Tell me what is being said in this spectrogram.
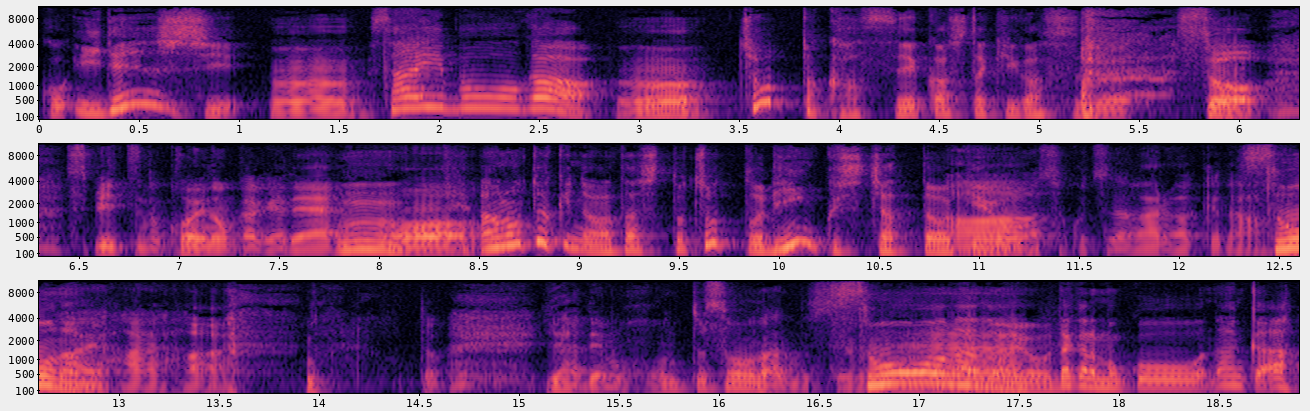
こう遺伝子、うん。細胞がうん。ちょっと活性化した気がする。そう。スピッツの声のおかげで。うんあの時の私とちょっとリンクしちゃったわけあよあ。そこつながるわけだそうなのはいはいはい いやでも本当そうなんですよねそうなのよだからもうこうなんかあ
